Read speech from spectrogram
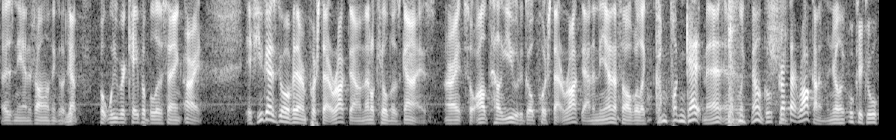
as Neanderthal and things like Yep. that, but we were capable of saying, all right. If you guys go over there and push that rock down, that'll kill those guys. All right, so I'll tell you to go push that rock down. And the Neanderthal were like, "Come fucking get it, man!" And I'm like, "No, go drop that rock on him." And you're like, "Okay, cool."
